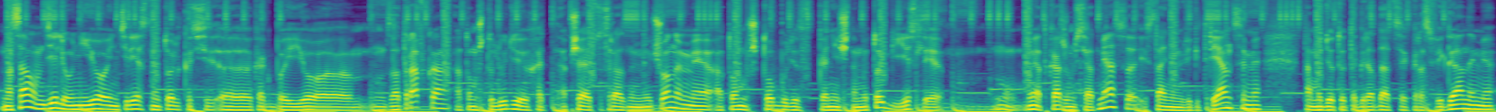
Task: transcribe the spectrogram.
На самом деле у нее интересная только э, как бы ее затравка о том, что люди общаются с разными учеными о том, что будет в конечном итоге, если ну, мы откажемся от мяса и станем вегетарианцами. Там идет эта градация как раз веганами,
